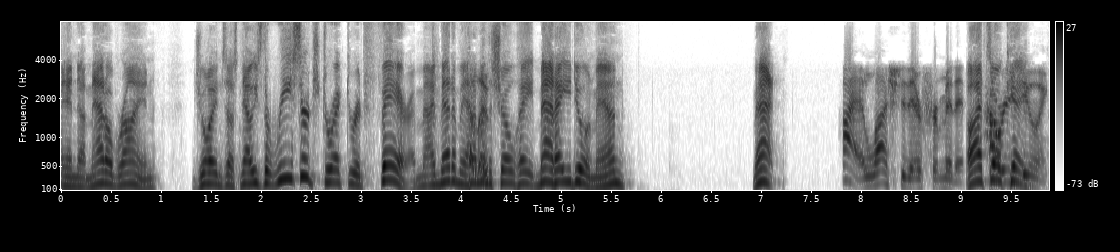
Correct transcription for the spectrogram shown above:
and uh, Matt O'Brien joins us now. He's the research director at FAIR. I, I met him. I had him on the show. Hey, Matt, how you doing, man? Matt. Hi, I lost you there for a minute. Oh, that's How okay. are you doing?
